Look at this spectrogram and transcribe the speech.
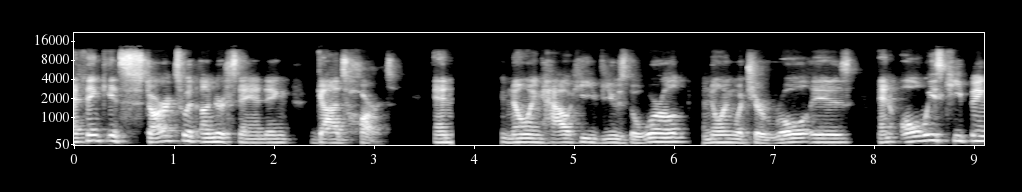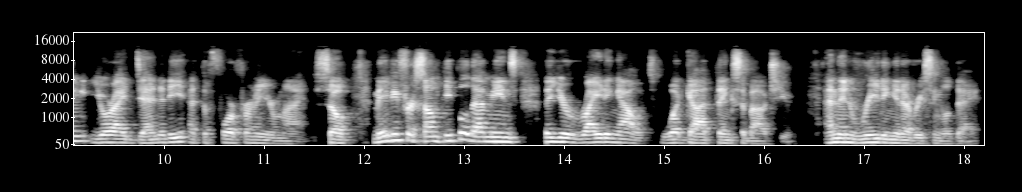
I think it starts with understanding God's heart and knowing how he views the world, knowing what your role is, and always keeping your identity at the forefront of your mind. So maybe for some people, that means that you're writing out what God thinks about you and then reading it every single day.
